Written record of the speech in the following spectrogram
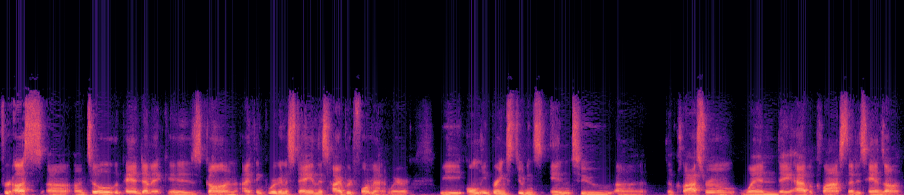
for us, uh, until the pandemic is gone, I think we're going to stay in this hybrid format where we only bring students into uh, the classroom when they have a class that is hands on.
